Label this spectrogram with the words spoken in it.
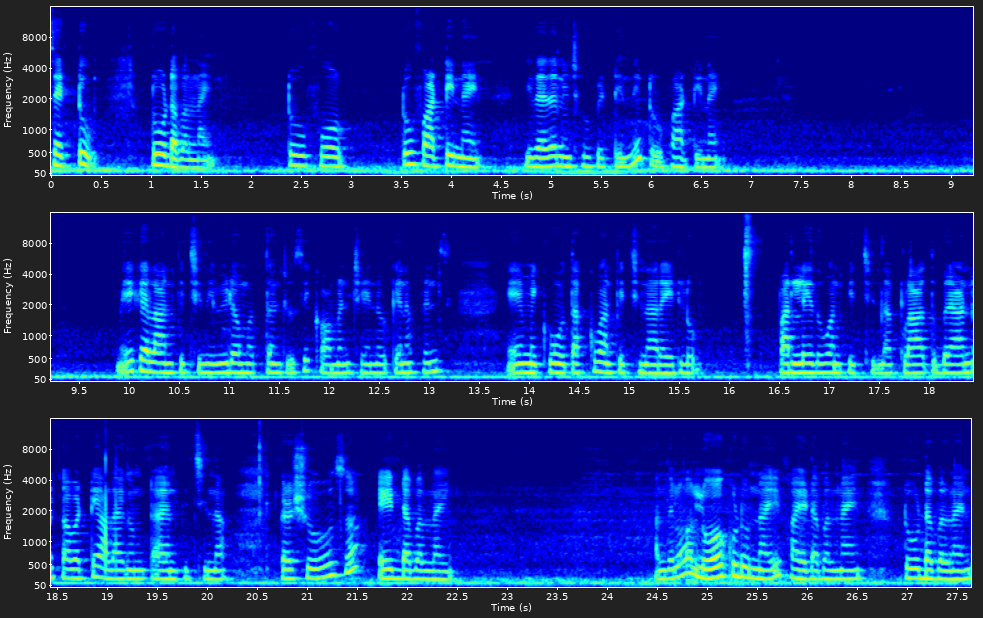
set two double nine two four two forty nine. ఇదైతే నేను చూపెట్టింది టూ ఫార్టీ నైన్. మీకు ఎలా అనిపించింది వీడియో మొత్తం చూసి కామెంట్ చేయండి ఓకేనా ఫ్రెండ్స్? మీకు తక్కువ అనిపించిందా రేట్లు? పర్లేదు అనిపించిందా? క్లాత్ బ్రాండ్ కాబట్టి అలాగే ఉంటాయి అనిపించిందా? ఇక్కడ షూస్ ఎయిట్ డబల్ నైన్. అందులో లో కూడా ఉన్నాయి five double nine two double nine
